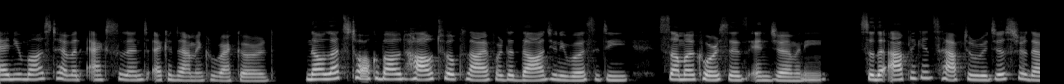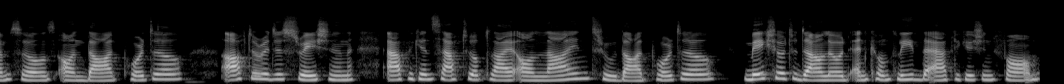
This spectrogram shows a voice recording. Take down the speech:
and you must have an excellent academic record. Now let's talk about how to apply for the DAAD University summer courses in Germany. So the applicants have to register themselves on DAAD portal. After registration, applicants have to apply online through DAAD portal. Make sure to download and complete the application form.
